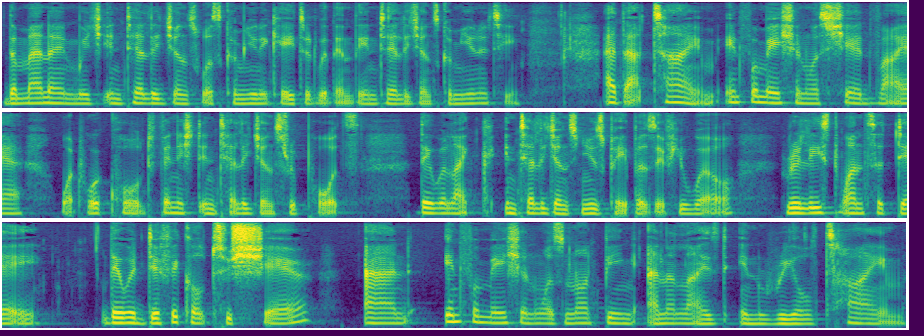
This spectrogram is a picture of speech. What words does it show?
the manner in which intelligence was communicated within the intelligence community. At that time, information was shared via what were called finished intelligence reports. They were like intelligence newspapers, if you will, released once a day. They were difficult to share, and information was not being analyzed in real time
